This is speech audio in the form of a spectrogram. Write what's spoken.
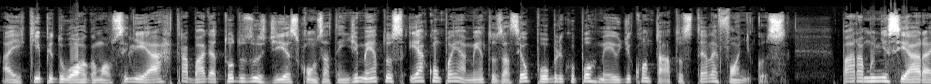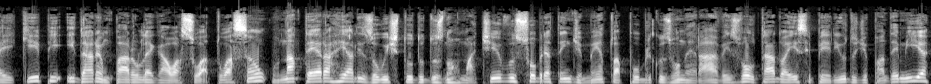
a equipe do órgão auxiliar trabalha todos os dias com os atendimentos e acompanhamentos a seu público por meio de contatos telefônicos. Para municiar a equipe e dar amparo legal à sua atuação, o Natera realizou o estudo dos normativos sobre atendimento a públicos vulneráveis voltado a esse período de pandemia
